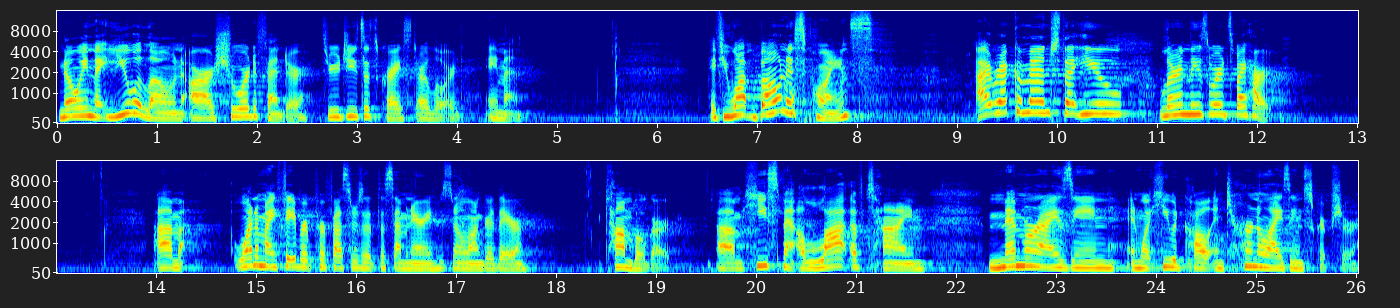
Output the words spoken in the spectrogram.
knowing that you alone are our sure defender, through Jesus Christ our Lord. Amen. If you want bonus points, I recommend that you learn these words by heart. Um, one of my favorite professors at the seminary, who's no longer there, Tom Bogart, um, he spent a lot of time memorizing and what he would call internalizing scripture,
